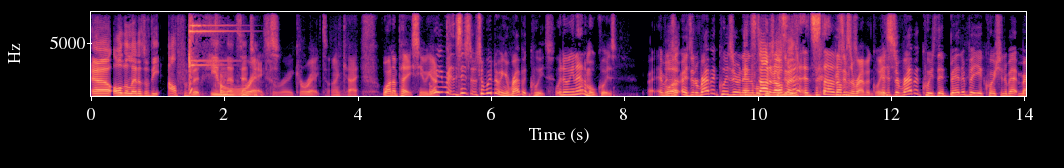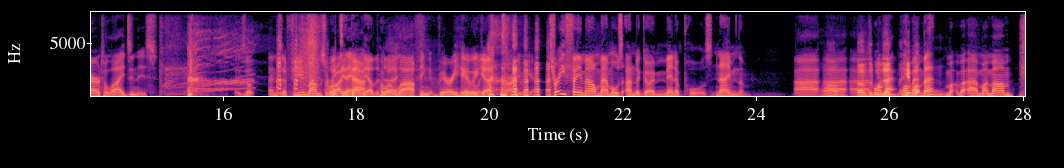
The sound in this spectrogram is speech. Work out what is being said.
uh, all the letters of the alphabet in that sentence. Correct. Correct. Okay. One apiece. Here we go. Are we re- is this- so we're doing a rabbit quiz. We're doing an animal quiz. Is, Well, it, is it a rabbit quiz or an animal started quiz? off 'Cause as- if It started off as a rabbit If quiz. it's a rabbit quiz, there better be a question about marital aids in this. There's a- and there's a few mums We right did that now the other who are day. laughing very Here we heavily. go. All right, here we go. Three female mammals undergo menopause. Name them. Uh, uh, Oh, uh, the- wombat, the hippo. wombat. Wombat? My, uh, my mum, uh,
